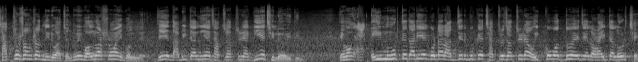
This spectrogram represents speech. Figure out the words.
ছাত্র সংসদ নির্বাচন, তুমি বলবার সময় বললে, যে দাবিটা নিয়ে ছাত্রছাত্রীরা গিয়েছিল ওই দিন। এবং এই মুহূর্তে দাঁড়িয়ে গোটা রাজ্যের বুকে ছাত্রছাত্রীরা ঐক্যবদ্ধ হয়ে যে লড়াইটা লড়ছে,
